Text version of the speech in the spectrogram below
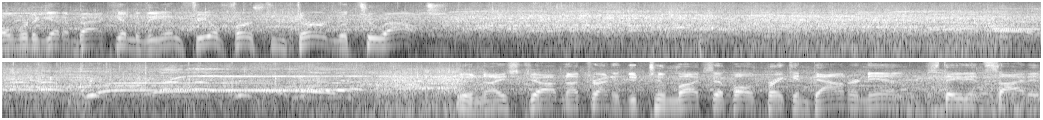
over to get it back into the infield, first and third with two outs. Did a nice job not trying to do too much. That ball's breaking down and in, stayed inside it.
